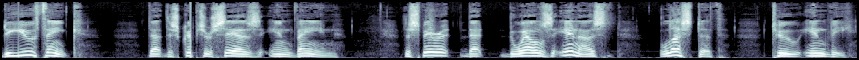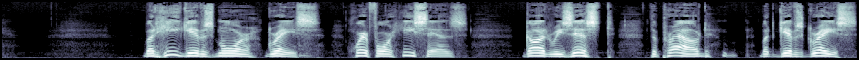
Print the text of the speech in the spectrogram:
Do you think that the scripture says in vain, The Spirit that dwells in us lusteth to envy? But he gives more grace. Wherefore he says, God resists the proud, but gives grace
